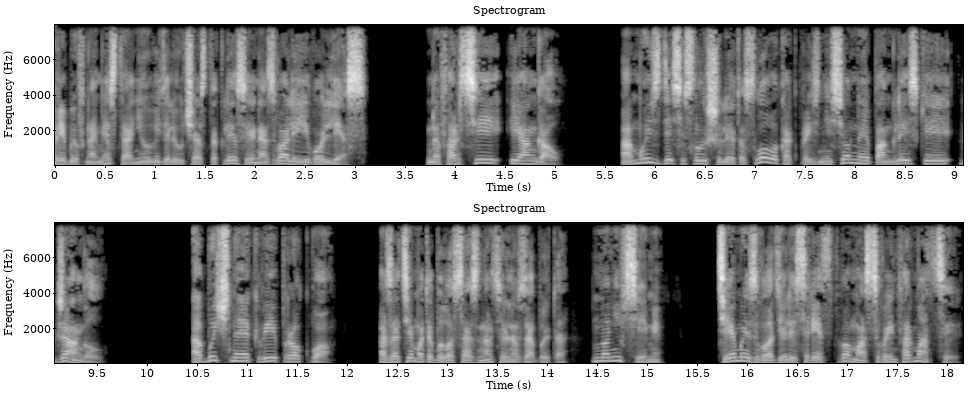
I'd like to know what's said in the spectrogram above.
Прибыв на место, они увидели участок леса и назвали его «лес». На фарси и ангал. А мы здесь услышали это слово, как произнесенное по-английски «джангл». Обычное кви-про-кво. А затем это было сознательно забыто, но не всеми. Темой завладели средства массовой информации.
